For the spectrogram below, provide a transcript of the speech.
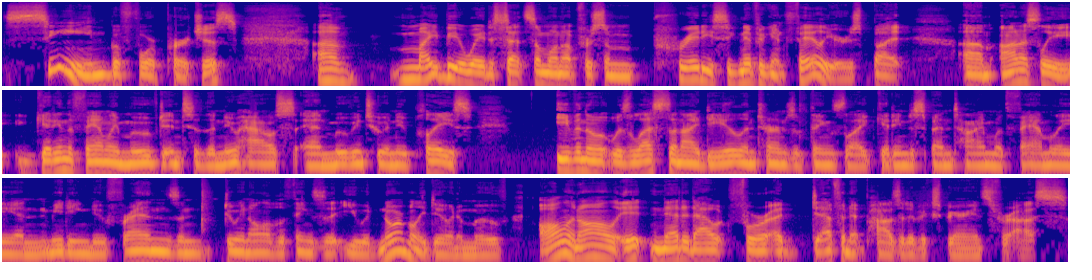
seen before purchase um, might be a way to set someone up for some pretty significant failures. But um, honestly, getting the family moved into the new house and moving to a new place even though it was less than ideal in terms of things like getting to spend time with family and meeting new friends and doing all of the things that you would normally do in a move, all in all, it netted out for a definite positive experience for us.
